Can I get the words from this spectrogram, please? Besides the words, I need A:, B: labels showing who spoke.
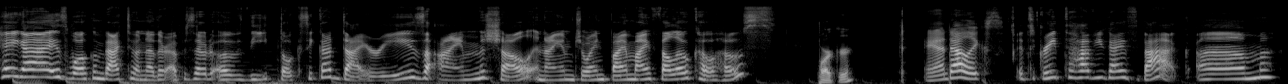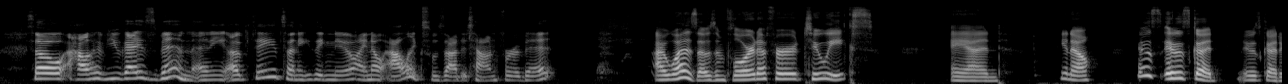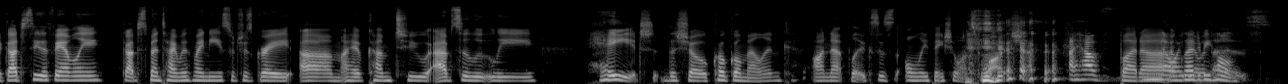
A: Hey guys, welcome back to another episode of the Toxica Diaries. I'm Michelle and I am joined by my fellow co hosts.
B: Parker.
C: And Alex.
A: It's great to have you guys back. Um, so how have you guys been? Any updates? Anything new? I know Alex was out of town for a bit.
C: I was. I was in Florida for two weeks. And, you know, it was it was good. It was good. I got to see the family, got to spend time with my niece, which is great. Um, I have come to absolutely hate the show CoComelon on Netflix. Is the only thing she wants to watch.
A: I have
C: But, uh,
A: no
C: I'm glad to be home.
A: is.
